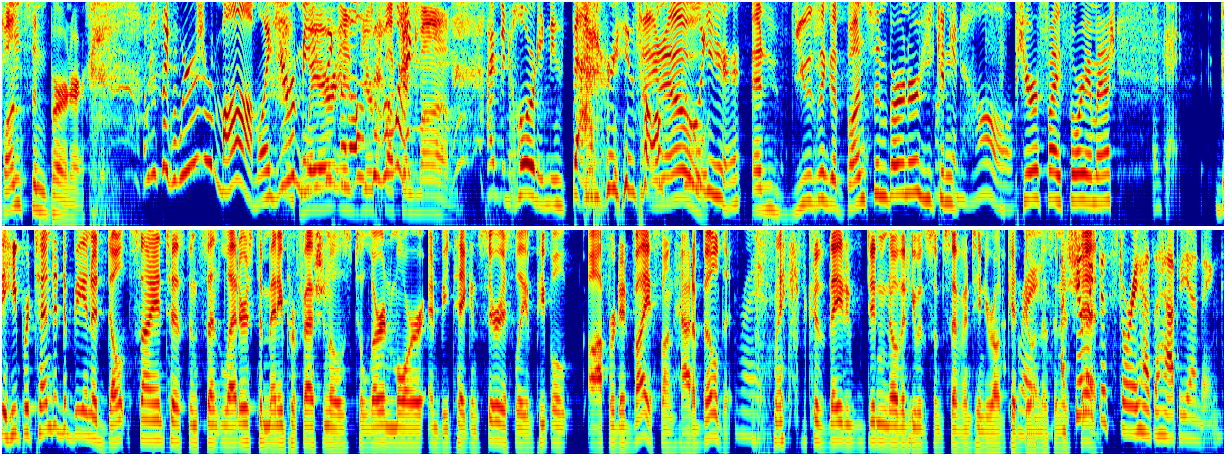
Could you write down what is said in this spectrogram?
Bunsen burner. I'm just like, where's your mom? Like, you're amazing, Where but is also your fucking like, mom? I've been hoarding these batteries all school year. And using a Bunsen burner, he Fucking can hell. purify thorium ash. Okay. He pretended to be an adult scientist and sent letters to many professionals to learn more and be taken seriously. And people offered advice on how to build it, Right. like because they didn't know that he was some seventeen-year-old kid doing this in I a shed i feel like this story has a happy ending.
